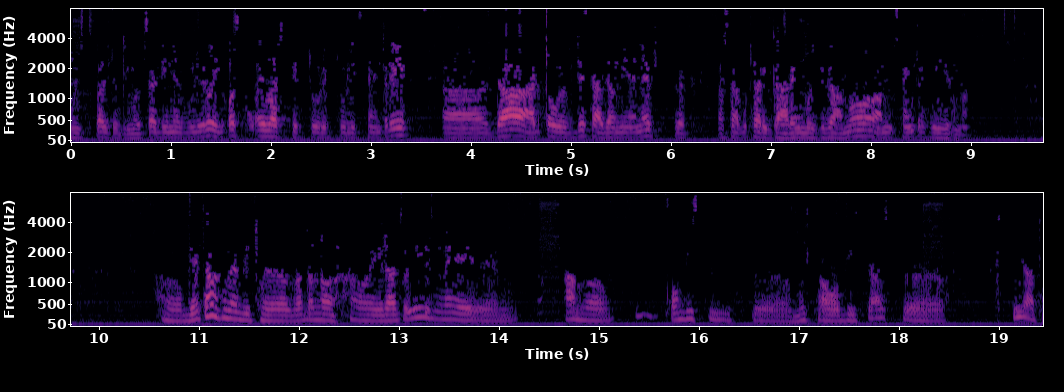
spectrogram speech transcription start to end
მუნიციპალიტეტი მოწადინებული რომ იყოს ყველასთვის ტურისტული ცენტრი და არტოვებდეს ადამიანებს საკუთარი გარემოს გამო ამ ცენტრის მიღმა. გეთანხმებით ბატონო ირაკლი მე ამ კომისიის მუშაობისას ხშირად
